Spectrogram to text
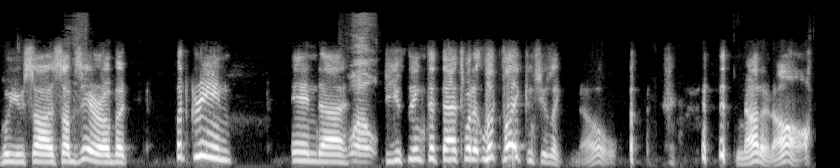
who you saw as Sub Zero, but but green. And uh, Well, do you think that that's what it looked like? And she was like, no, not at all.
